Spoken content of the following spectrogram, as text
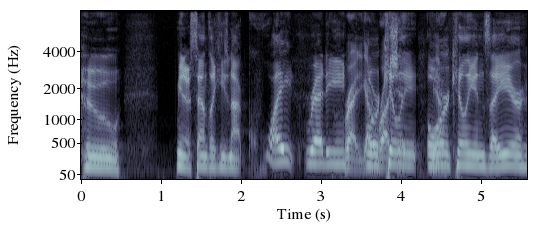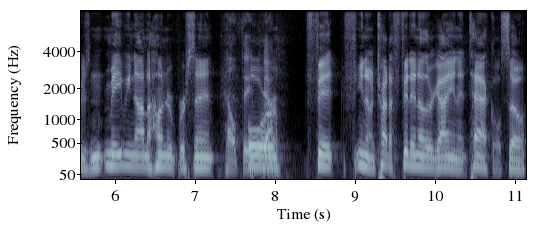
who you know sounds like he's not quite ready Right, you gotta or rush Kilian it. or Yeah. Kilian Zierer who's maybe not 100% Healthy, or yeah. fit you know try to fit another guy in at tackle so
